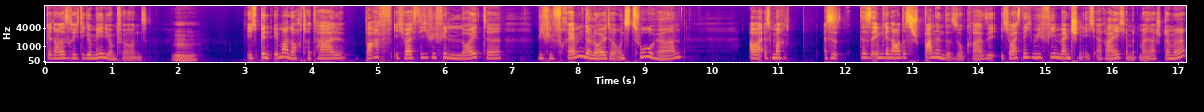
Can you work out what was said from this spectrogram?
genau das richtige Medium für uns. Ich bin immer noch total baff. Ich weiß nicht, wie viele Leute, wie viele fremde Leute uns zuhören. Aber es macht, es ist, das ist eben genau das Spannende so quasi. Ich weiß nicht, wie viele Menschen ich erreiche mit meiner Stimme.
